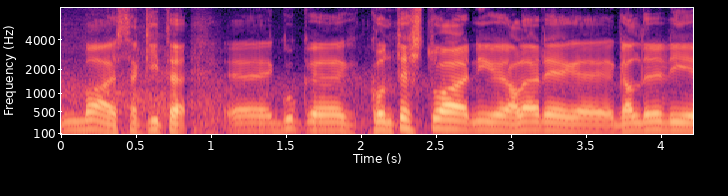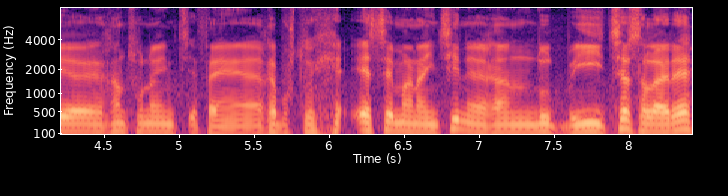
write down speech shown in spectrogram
Ba, ez dakit, e, guk e, kontestua ni ala ere galdereri errantzuna errepostu ez eman aintzin, erran dut bi hitzez ala ere,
